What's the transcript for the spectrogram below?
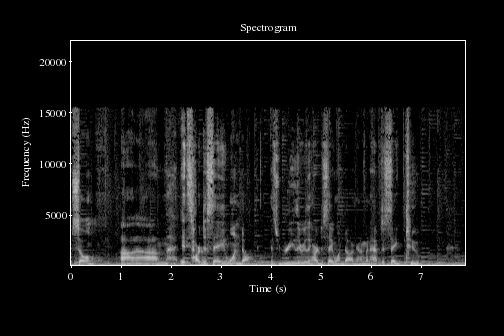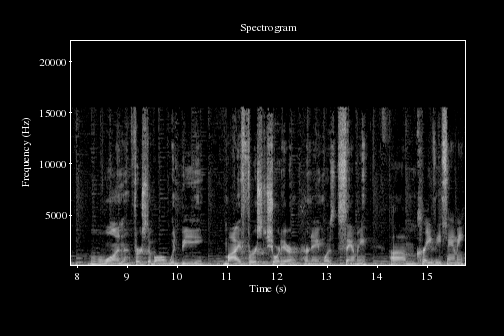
So um, it's hard to say one dog. It's really, really hard to say one dog, and I'm going to have to say two. One, first of all, would be my first short hair. Her name was Sammy. Um, crazy, Sammy.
